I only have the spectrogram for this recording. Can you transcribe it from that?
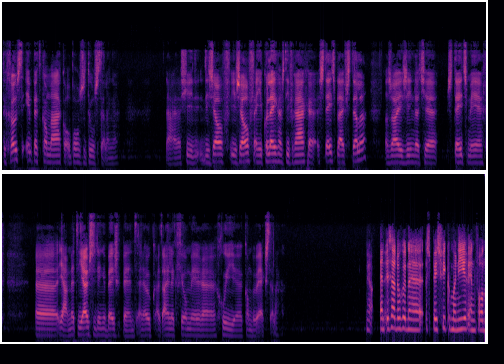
de grootste impact kan maken op onze doelstellingen? Nou, en als je die zelf, jezelf en je collega's die vragen steeds blijft stellen, dan zal je zien dat je steeds meer uh, ja, met de juiste dingen bezig bent en ook uiteindelijk veel meer uh, groei uh, kan bewerkstelligen. Ja, en is daar nog een uh, specifieke manier in van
